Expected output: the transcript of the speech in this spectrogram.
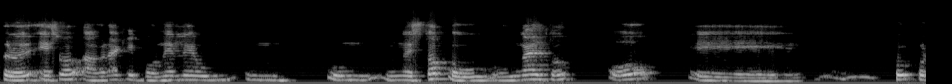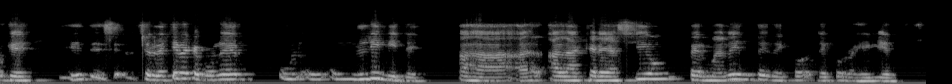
pero eso habrá que ponerle un, un, un, stop o un, alto o eh, porque se, le tiene que poner un, límite a, la creación permanente de, corregimientos,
